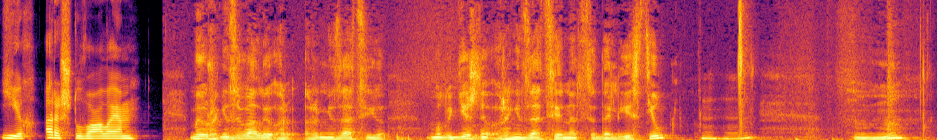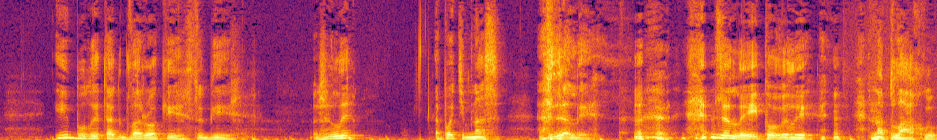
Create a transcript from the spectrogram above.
їх арештували. Ми організували організацію, молодіжна організація націоналістів. Мгм. І були так два роки собі жили, а потім нас взяли. Взяли і повели на плаху.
